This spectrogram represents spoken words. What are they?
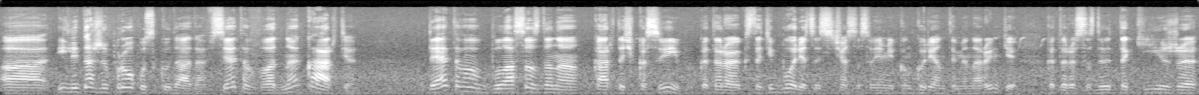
а, или даже пропуск куда-то. Все это в одной карте. Для этого была создана карточка Sweep, которая, кстати, борется сейчас со своими конкурентами на рынке, которые создают такие же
